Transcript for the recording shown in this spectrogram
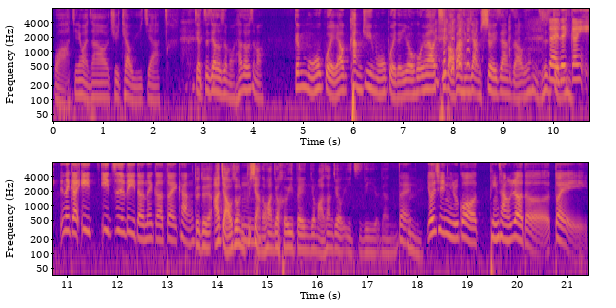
哇，今天晚上要去跳瑜伽，叫这叫做什么？她说什么？跟魔鬼要抗拒魔鬼的诱惑，因为要吃饱饭很想睡这样子啊。我说你是对 对，跟那个意意志力的那个对抗。对对对，啊，假如说你不想的话，你就喝一杯，你就马上就有意志力了这样子。对，嗯、尤其你如果平常热的对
